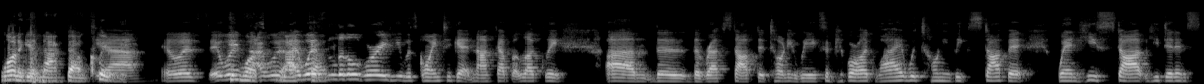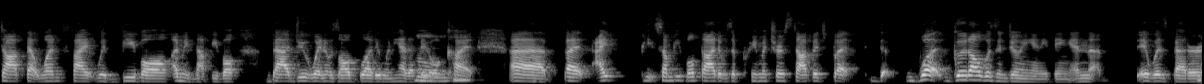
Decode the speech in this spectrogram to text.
want to get knocked out. Clearly. Yeah. It was it was I was I was a little worried he was going to get knocked out, but luckily um, the the ref stopped it, Tony Weeks, and people were like, why would Tony Weeks stop it when he stopped? He didn't stop that one fight with Bivol. I mean, not Bivol, Badou when it was all bloody when he had a big mm-hmm. old cut. Uh, but I some people thought it was a premature stoppage, but th- what Goodall wasn't doing anything, and it was better.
